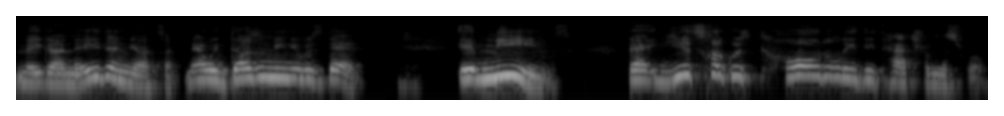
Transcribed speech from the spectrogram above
MiGan Eden Yatza. Now it doesn't mean he was dead. It means that Yitzchak was totally detached from this world.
